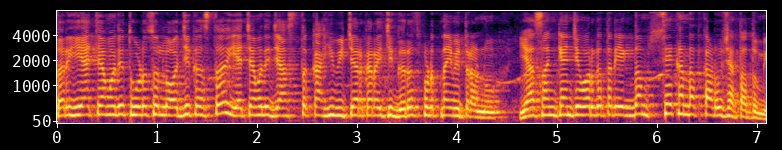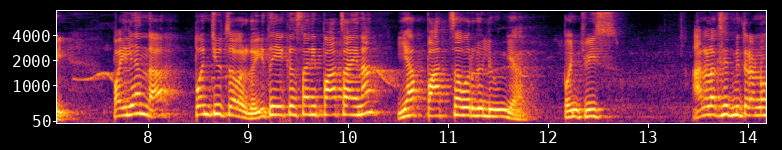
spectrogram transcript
तर याच्यामध्ये थोडंसं लॉजिक असतं. याच्यामध्ये जास्त काही विचार करायची गरज पडत नाही मित्रांनो. या संख्यांचे वर्ग तर एकदम सेकंदात काढू शकता तुम्ही. पहिल्यांदा पंचवीसचा वर्ग. इथं एक स्थानी पाच आहे ना? या पाचचा वर्ग लिहून घ्या. पंचवीस. आलं लक्षात मित्रांनो?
